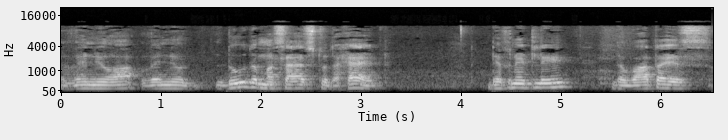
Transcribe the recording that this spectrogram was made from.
when you are, when you do the massage to the head, definitely the vata is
